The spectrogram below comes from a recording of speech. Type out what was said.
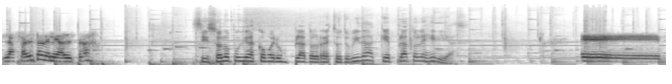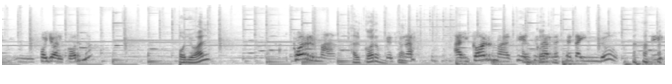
La falta de lealtad. Si solo pudieras comer un plato el resto de tu vida, ¿qué plato elegirías? Eh, pollo al corma. ¿Pollo al? Corma, Al corm. que es una... Al corma, sí, es una receta hindú. Sí.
